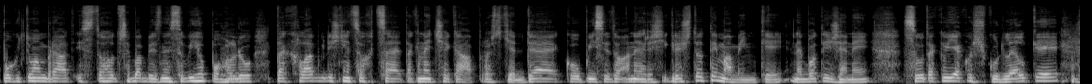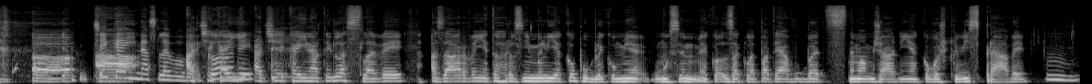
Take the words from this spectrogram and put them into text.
pokud to mám brát i z toho třeba biznesového pohledu, mm. tak chlap, když něco chce, tak nečeká. Prostě jde, koupí si to a neřeší. Když to ty maminky nebo ty ženy jsou takový jako škudlilky. Uh, čekají a, na slevové a čekají, kódy. A čekají na tyhle slevy a zároveň je to hrozně milý jako publikum. Mě musím jako zaklepat, já vůbec nemám žádný jako vošklivý zprávy. Mm.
